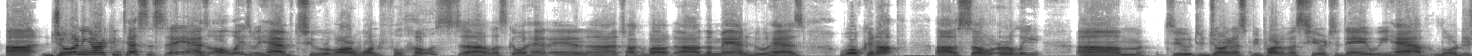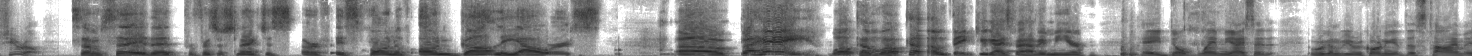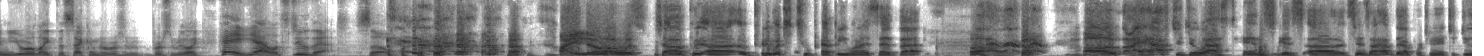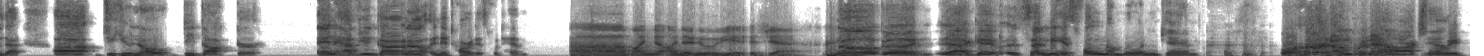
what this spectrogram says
Uh, joining our contestants today, as always, we have two of our wonderful hosts. Uh, let's go ahead and uh, talk about uh, the man who has woken up uh, so early um, to to join us, be part of us here today. We have Lord Jushiro. Some say that Professor Snag just are, is fond of ungodly hours. Uh, but hey, welcome, welcome. Thank you guys for having me here. Hey, don't blame me. I said we're going to be recording it this time, and you were like the second person, person to be like, "Hey, yeah, let's do that." So, I know I was uh, pre- uh, pretty much too peppy when I said that. um, I have to do ask Hens because uh, since I have the opportunity to do that, uh, do you know the Doctor? And have you gone out in the TARDIS with him? Um, I know, I know who he is. Yeah. Oh, good. Yeah, give, uh, send me his phone number when you can, or her number now. Actually,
